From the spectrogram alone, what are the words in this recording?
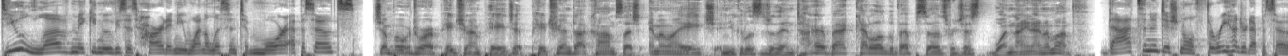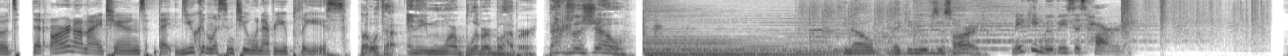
Do you love making movies as hard and you want to listen to more episodes? Jump over to our Patreon page at patreon.com slash MMIH and you can listen to the entire back catalog of episodes for just $1.99 a month. That's an additional 300 episodes that aren't on iTunes that you can listen to whenever you please. But without any more blibber blabber. Back to the show. You know, making movies is hard. Making movies is hard.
